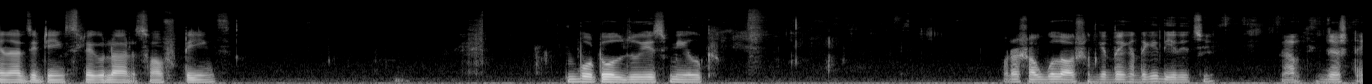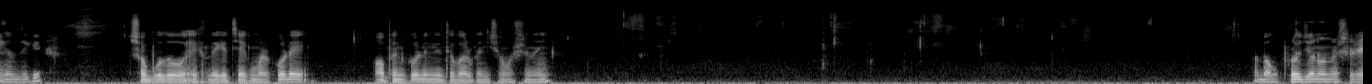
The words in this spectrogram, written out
Energy drinks regular soft drinks bottle juice milk ওরা সবগুলো অপশন কিন্তু এখান থেকে দিয়ে দিচ্ছে। আপনি জাস্ট এখান থেকে সবগুলো এখান থেকে চেকমার্ক করে ওপেন করে নিতে পারবেন, সমস্যা নেই। এবং প্রয়োজন অনুসারে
